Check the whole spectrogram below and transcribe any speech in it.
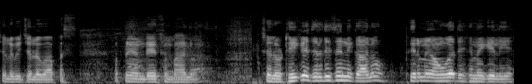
चलो भी चलो वापस अपने अंडे संभालो। चलो ठीक है जल्दी से निकालो फिर मैं आऊँगा देखने के लिए।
